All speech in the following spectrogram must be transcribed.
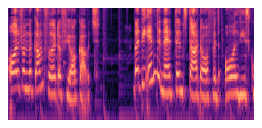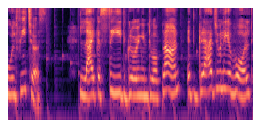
all from the comfort of your couch. But the internet didn't start off with all these cool features. Like a seed growing into a plant, it gradually evolved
